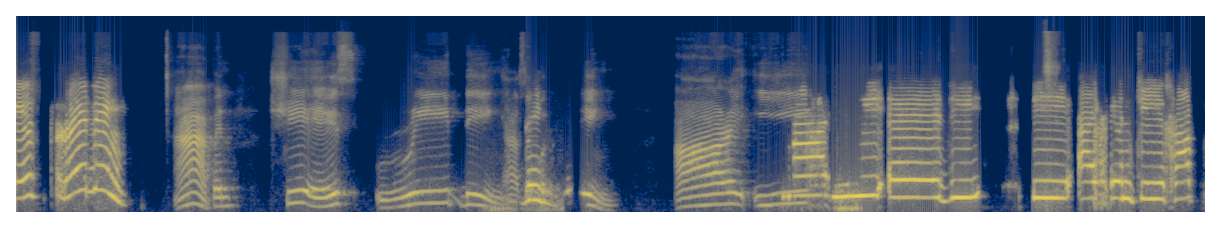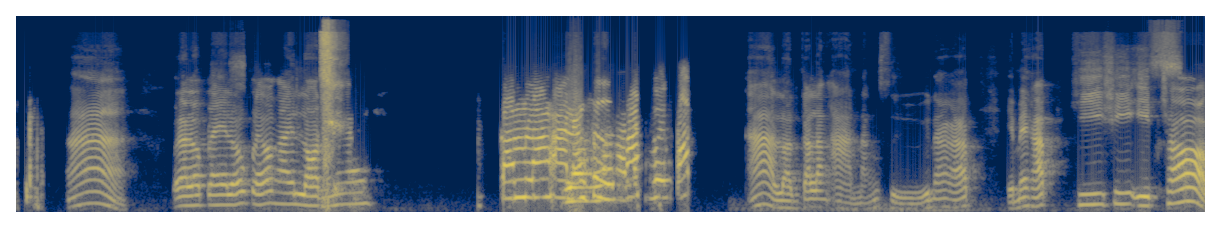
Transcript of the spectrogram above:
is reading อ่าเป็น she is reading อ่าสะกด reading R E R E A D E I N G ครับ อ่า เวลาเราแปลเราต้องแปลว่าไงหลอนยังไง กำลังอ่านหนังสือครับครับ อ่า หล่อนกำลังอ่านหนังสือนะครับ เห็นไหมครับ he she it ชอบ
